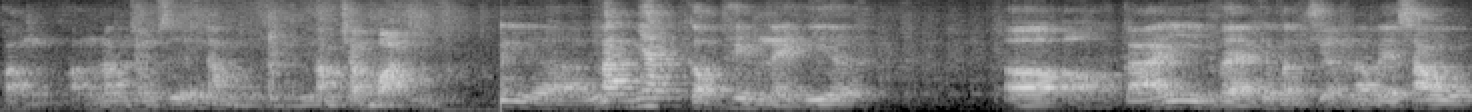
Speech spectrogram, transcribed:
khoảng khoảng năm trăm rưỡi năm năm trăm bảy. Ờ, lắp nhắc cộng thêm này kia Ờ, ở cái về cái vận chuyển nó về sau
